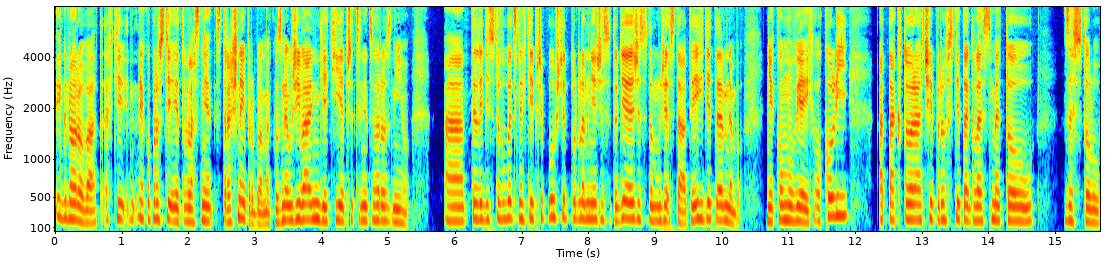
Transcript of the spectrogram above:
ignorovat a chtějí, jako prostě je to vlastně strašný problém, jako zneužívání dětí je přece něco hroznýho. A ty lidi si to vůbec nechtějí připouštět, podle mě, že se to děje, že se to může stát jejich dětem nebo někomu v jejich okolí a tak to radši prostě takhle smetou ze stolu.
